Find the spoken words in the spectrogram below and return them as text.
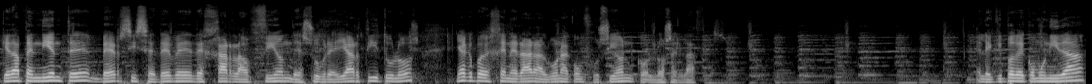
Queda pendiente ver si se debe dejar la opción de subrayar títulos, ya que puede generar alguna confusión con los enlaces. El equipo de comunidad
